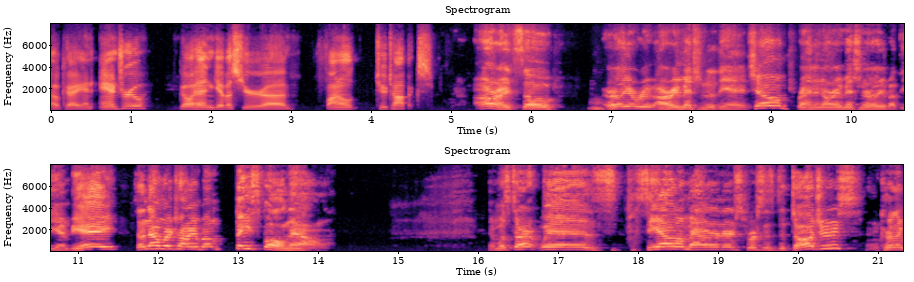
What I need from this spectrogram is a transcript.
okay, and Andrew, go ahead and give us your uh, final two topics. All right, so earlier I already mentioned the NHL. Brandon already mentioned earlier about the NBA. So now we're talking about baseball now. And we'll start with Seattle Mariners versus the Dodgers, and currently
